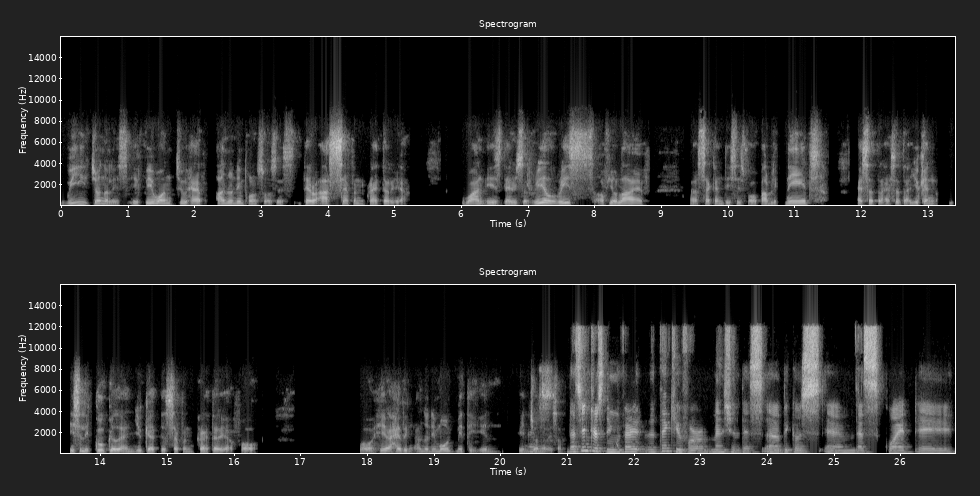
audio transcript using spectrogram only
we journalists, if we want to have anonymous sources, there are seven criteria. One is there is a real risk of your life. Uh, second, this is for public needs, etc., etc. You can easily Google and you get the seven criteria for for here having anonymity in in that's, journalism. That's interesting. Very uh, thank you for mentioning this uh, because um, that's quite a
